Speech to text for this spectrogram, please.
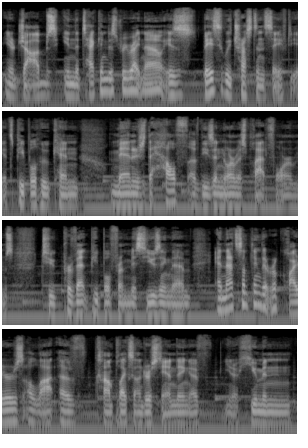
you know jobs in the tech industry right now is basically trust and safety. It's people who can manage the health of these enormous platforms to prevent people from misusing them. And that's something that requires a lot of complex understanding of you know human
